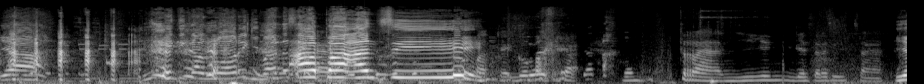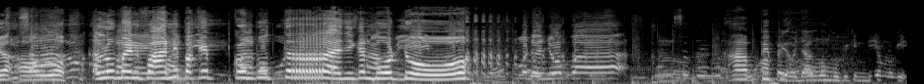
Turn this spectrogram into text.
Ya. Ini mythical glory gimana sih? apaan sih? pakai gue pakai komputer anjing geser sisa Ya Susah, Allah, lu lu main Fanny pakai komputer anjing kan bodoh. Gua udah nyoba. Apa ya gue jago gue bikin diem lo Gi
